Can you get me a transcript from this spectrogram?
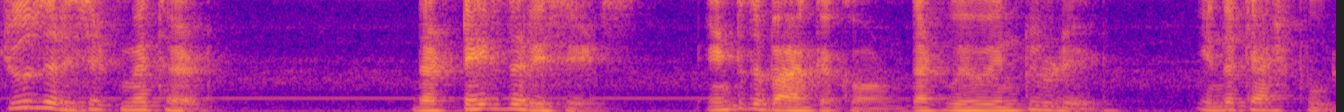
Choose a receipt method that takes the receipts into the bank account that we have included in the cash pool.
